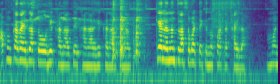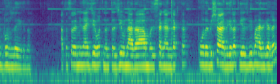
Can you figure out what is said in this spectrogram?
आपण करायला जातो हे खाणार ते खाणार हे खाणार खाणार. केल्यानंतर असं वाटतं की नको आता खायला. मन भरलं एकदम. आता सर मी नाही जेवत नंतर जेवणारा आरामध्ये म्हणजे सगळ्यांना लागतात पोरं बी शाळेत गेलात तेच बी बाहेर गेलाय.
